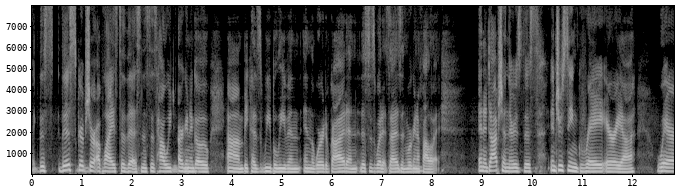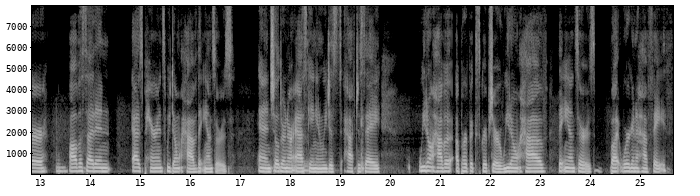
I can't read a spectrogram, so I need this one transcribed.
Like this, this scripture applies to this, and this is how we are going to go um, because we believe in in the Word of God, and this is what it says, and we're going to follow it. In adoption, there's this interesting gray area where all of a sudden, as parents, we don't have the answers, and children are asking, and we just have to say, we don't have a, a perfect scripture. We don't have the answers, but we're going to have faith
